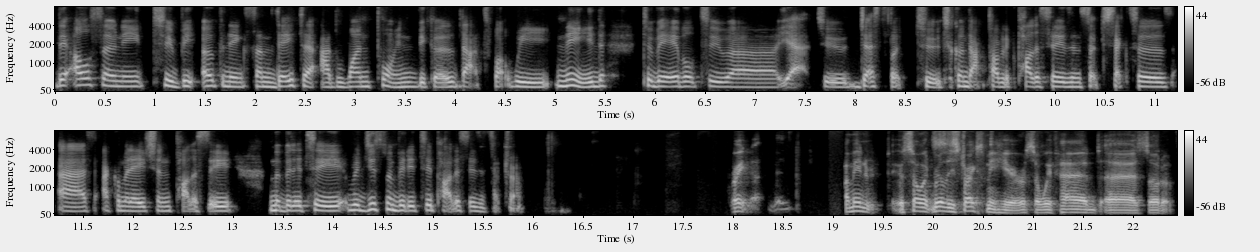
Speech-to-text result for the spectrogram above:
they also need to be opening some data at one point because that's what we need to be able to uh, yeah to just to to conduct public policies in such sectors as accommodation policy mobility, reduced mobility policies, etc. Great. I mean, so it really strikes me here. So we've had uh, sort of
